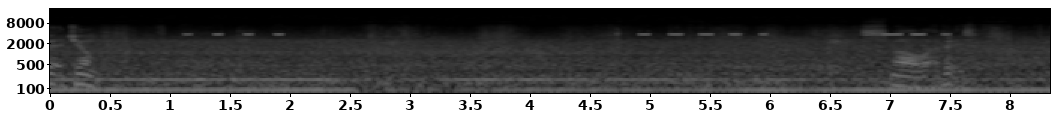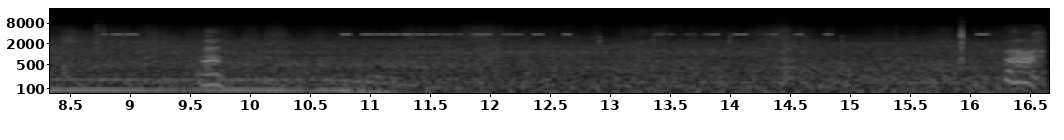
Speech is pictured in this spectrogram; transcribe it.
Bit of junk. Small, whatever it is. Man. Oh,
